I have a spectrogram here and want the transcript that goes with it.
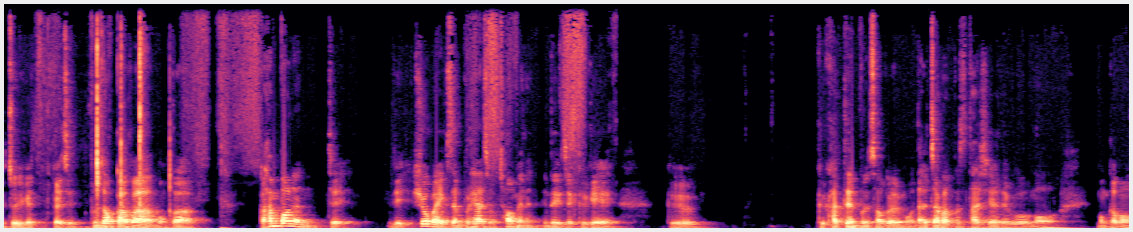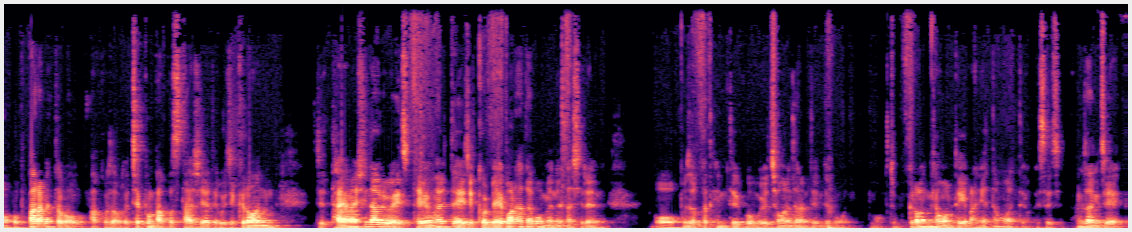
그쵸 이게 그러니까 이제 분석가가 뭔가 그러니까 한 번은 이제 이제 show by example 해야죠 처음에는. 근데 이제 그게 그, 그 같은 분석을 뭐 날짜 바꿔서 다시 해야 되고 뭐 뭔가 뭐, 뭐 파라미터 뭐 바꿔서 그 제품 바꿔서 다시 해야 되고 이제 그런 이제 다양한 시나리오에 대응할 때 이제 그걸 매번 하다 보면은 사실은 뭐 분석가도 힘들고 뭐 요청하는 사람도 힘들고 뭐 좀 그런 경험 되게 많이 했던 것 같아요. 그래서 이제 항상 이제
